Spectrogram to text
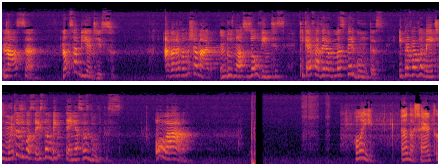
Nossa, não sabia disso. Agora vamos chamar um dos nossos ouvintes que quer fazer algumas perguntas e provavelmente muitos de vocês também têm essas dúvidas. Olá! Oi, Ana, certo?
